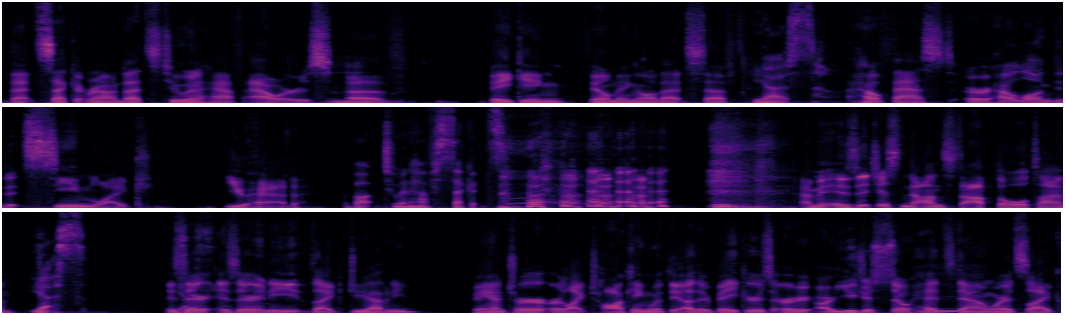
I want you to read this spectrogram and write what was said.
that second round. That's two and a half hours Mm-hmm. of baking, filming, all that stuff. yes. How fast or how long did it seem like you had? About two and a half seconds. I mean, is it just nonstop the whole time? yes. Is Yes. there is there any like? Do you have any banter or like talking with the other bakers, or are you just so heads Mm. down where it's like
